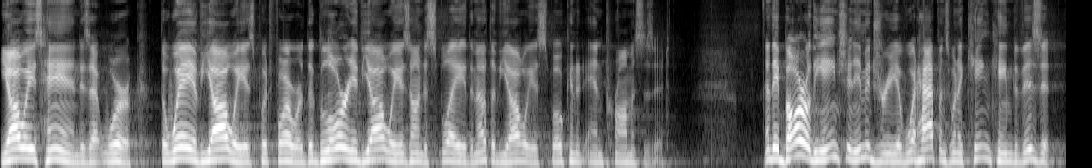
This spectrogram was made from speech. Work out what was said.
Yahweh's hand is at work. The way of Yahweh is put forward. The glory of Yahweh is on display. The mouth of Yahweh has spoken it and promises it. And they borrow the ancient imagery of what happens when a king came to visit.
